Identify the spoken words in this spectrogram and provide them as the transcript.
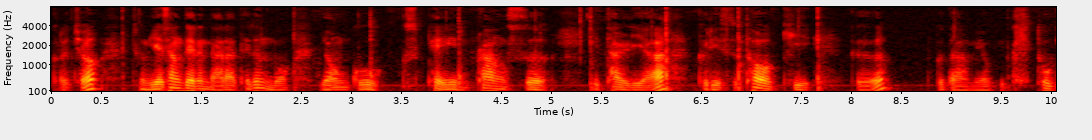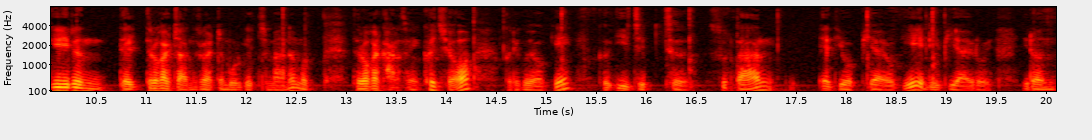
그렇죠? 지금 예상되는 나라들은 뭐 영국, 스페인, 프랑스, 이탈리아, 그리스, 터키, 그 그 다음에 여기 독일은 될- 들어갈지 안 들어갈지 모르겠지만은 뭐 들어갈 가능성이 크죠. 그리고 여기 그 이집트, 수단, 에티오피아 여기 리비아 이런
